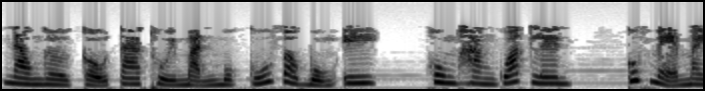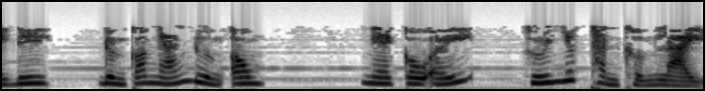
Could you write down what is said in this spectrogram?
Nào ngờ cậu ta thụi mạnh một cú vào bụng y, hung hăng quát lên, cút mẹ mày đi, đừng có ngán đường ông. Nghe câu ấy, hứa nhất thành khẩn lại,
